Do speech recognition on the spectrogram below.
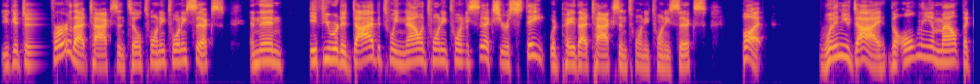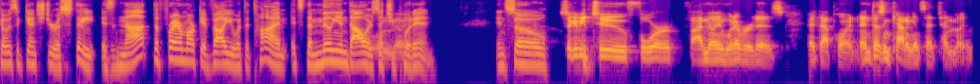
You get to defer that tax until 2026. And then if you were to die between now and 2026, your estate would pay that tax in 2026. But when you die, the only amount that goes against your estate is not the fair market value at the time, it's the million dollars oh, that you put in. And so, so it could be two, four, five million, whatever it is at that point, and it doesn't count against that 10 million.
